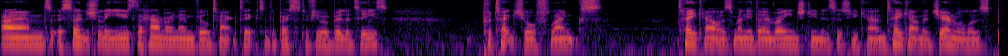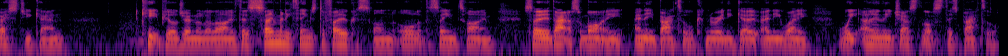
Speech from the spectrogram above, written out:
and essentially use the hammer and anvil tactic to the best of your abilities. Protect your flanks, take out as many of their ranged units as you can, take out the general as best you can, keep your general alive. There's so many things to focus on all at the same time. So that's why any battle can really go any way. We only just lost this battle,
